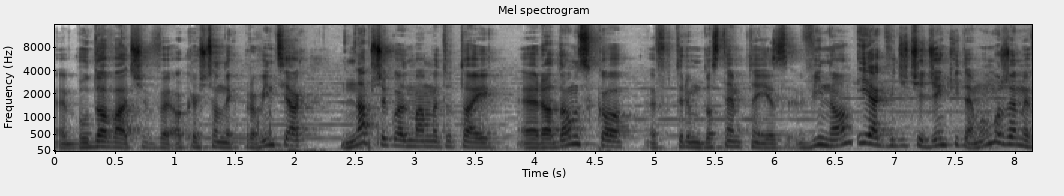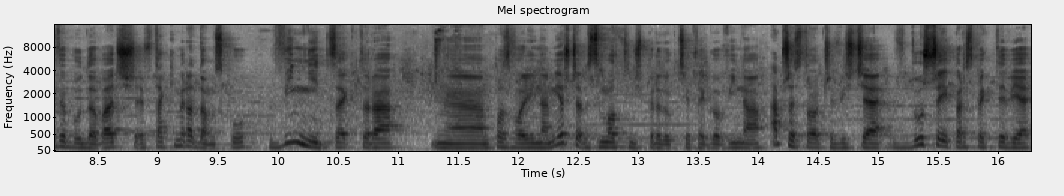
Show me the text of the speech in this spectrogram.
e, budować w określonych prowincjach. Na przykład mamy tutaj e, Radomsko, w którym dostępne jest wino i jak widzicie dzięki temu możemy wybudować w takim Radomsku winnicę, która e, pozwoli nam jeszcze wzmocnić produkcję tego wina, a przez to oczywiście w dłuższej perspektywie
